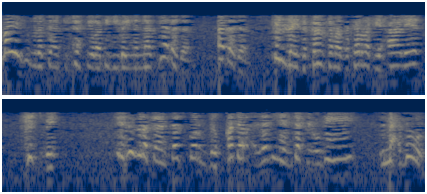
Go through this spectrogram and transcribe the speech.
ما يجوز لك أن تشهر به بين الناس أبدا أبدا. إلا إذا كان كما ذكرنا في حالة حسبه يجوز لك أن تذكر بالقدر الذي ينتفع به المحذور.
